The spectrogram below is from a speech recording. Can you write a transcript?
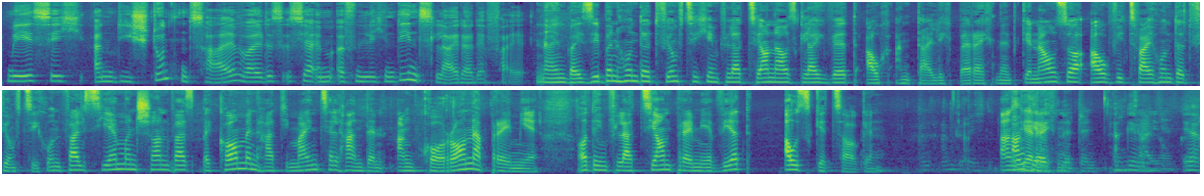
anteilmäßig an die Stundenzahl? Weil das ist ja im öffentlichen Dienst leider der Fall. Nein, bei 750 Inflationausgleich wird auch anteilig berechnet, genauso auch wie 250. Und falls jemand schon was bekommen hat im Einzelhandel an Corona-Prämie oder Inflationprämie, wird ausgezogen. Angerechnet. Angerechnet. Ja.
